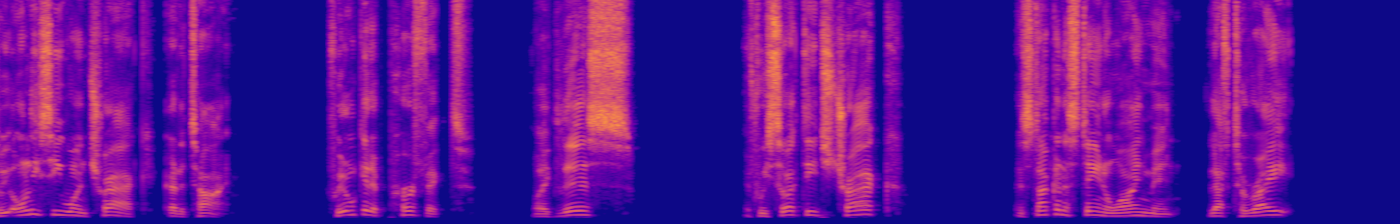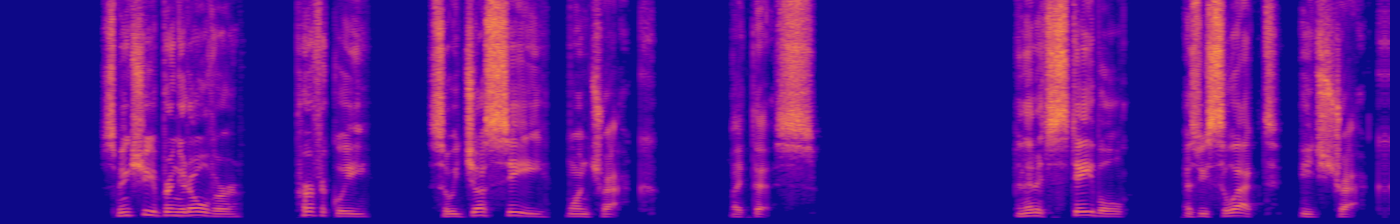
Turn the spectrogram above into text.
so we only see one track at a time. If we don't get it perfect, like this, if we select each track, it's not going to stay in alignment left to right. So make sure you bring it over perfectly so we just see one track, like this. And then it's stable as we select each track.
